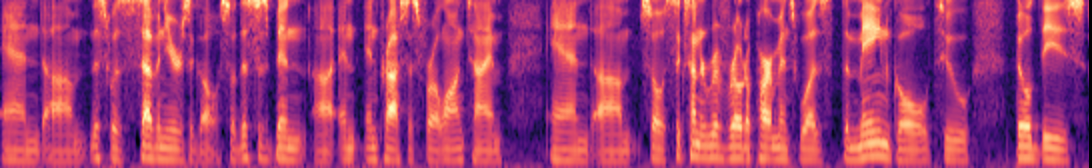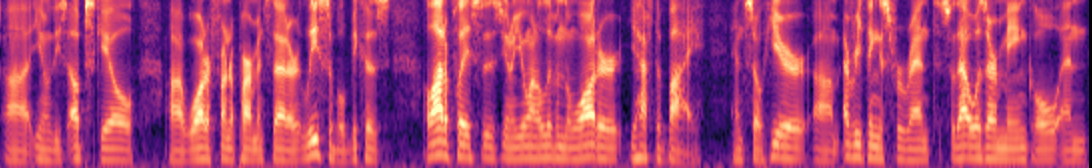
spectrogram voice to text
and um, this was seven years ago. So this has been uh, in, in process for a long time. And um, so 600 River Road Apartments was the main goal to build these, uh, you know, these upscale uh, waterfront apartments that are leasable because a lot of places, you know, you want to live in the water, you have to buy. And so here, um, everything is for rent. So that was our main goal, and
